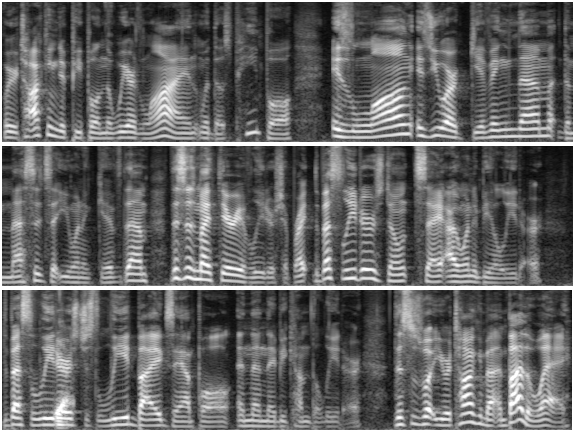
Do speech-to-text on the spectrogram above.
where you're talking to people in the weird line with those people, as long as you are giving them the message that you want to give them, this is my theory of leadership, right? The best leaders don't say, I want to be a leader. The best leaders just lead by example and then they become the leader. This is what you were talking about. And by the way,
